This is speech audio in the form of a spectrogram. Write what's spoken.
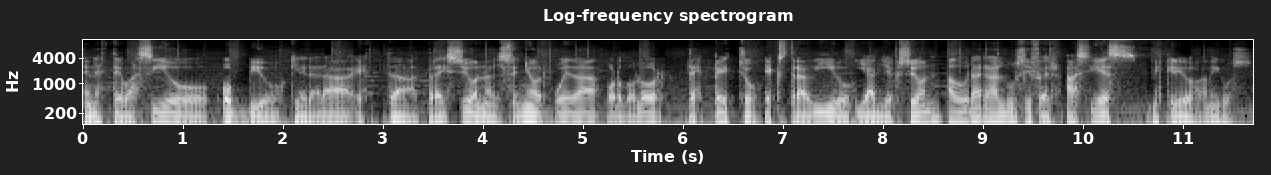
en este vacío obvio que hará esta traición al Señor, pueda por dolor despecho, extravío y abyección, adorar a Lucifer. Así es, mis queridos amigos.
